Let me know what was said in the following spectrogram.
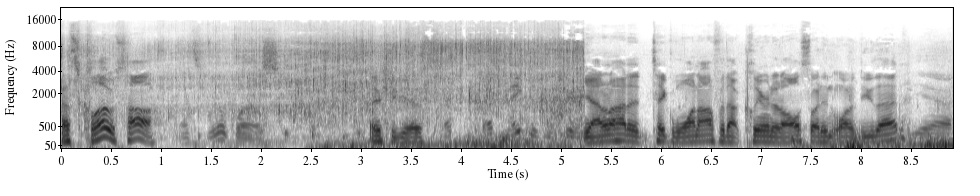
That's close, huh? That's real close. There she goes. That's maker's material. Yeah, I don't know how to take one off without clearing it all, so I didn't want to do that. Yeah,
